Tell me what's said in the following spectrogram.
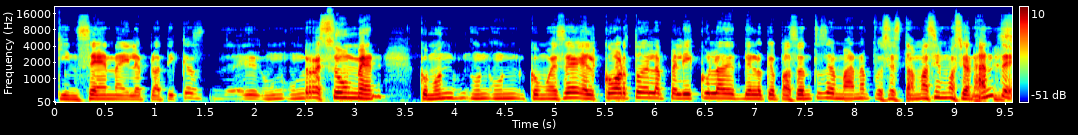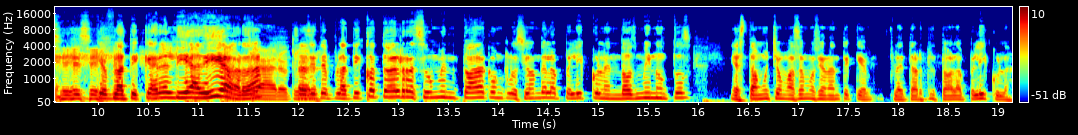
quincena y le platicas eh, un, un, resumen, como un, un, un, como ese, el corto de la película de, de, lo que pasó en tu semana, pues está más emocionante sí, sí. que platicar el día a día, ¿verdad? Claro, claro. O sea, si te platico todo el resumen, toda la conclusión de la película en dos minutos, está mucho más emocionante que fletarte toda la película.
